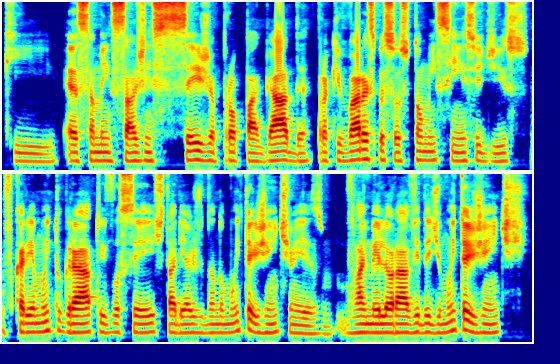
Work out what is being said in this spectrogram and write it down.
que essa mensagem seja propagada, para que várias pessoas tomem ciência disso, eu ficaria muito grato e você estaria ajudando muita gente mesmo. Vai melhorar a vida de muita gente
